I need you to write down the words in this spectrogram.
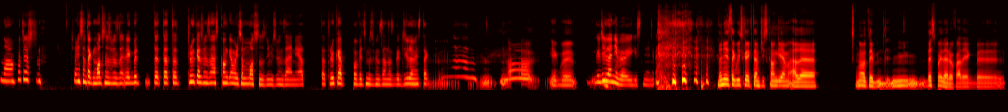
No, chociaż czy oni są tak mocno związani, jakby ta, ta, ta trójka związana z Kongiem, oni są mocno z nim związani, a ta trójka powiedzmy związana z Godzillą jest tak... No, jakby... Godzilla nie wie o ich istnieniu. No nie jest tak blisko jak tamci z Kongiem, ale... No tutaj bez spoilerów, ale jakby...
